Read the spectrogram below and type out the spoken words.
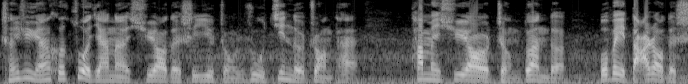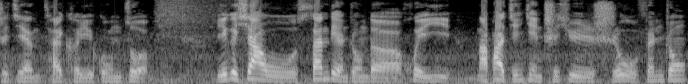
程序员和作家呢需要的是一种入境的状态，他们需要整段的不被打扰的时间才可以工作。一个下午三点钟的会议，哪怕仅仅持续十五分钟，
